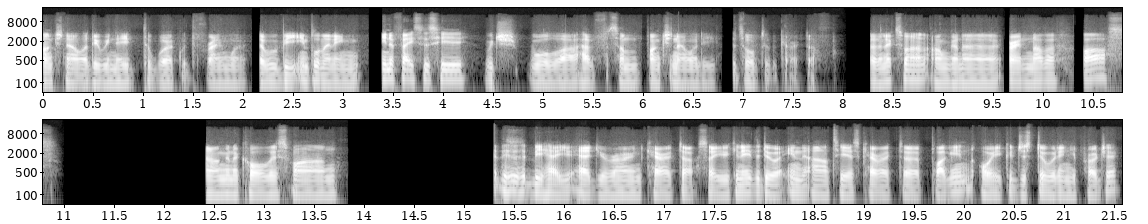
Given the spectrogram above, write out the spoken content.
functionality we need to work with the framework. So we'll be implementing interfaces here, which will uh, have some functionality to talk to the character. So the next one, I'm going to create another class. And I'm going to call this one this would be how you add your own character. So you can either do it in the RTS character plugin or you could just do it in your project.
